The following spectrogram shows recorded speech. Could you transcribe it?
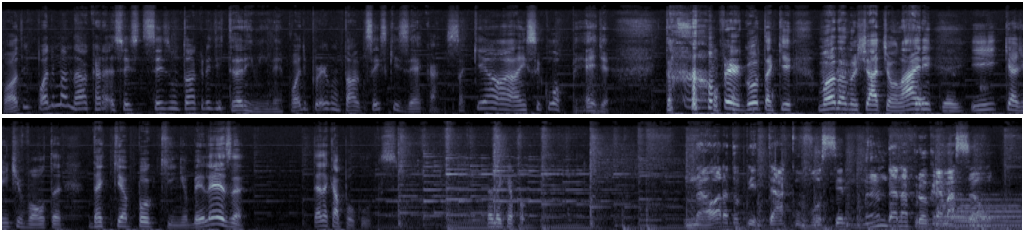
pode, pode mandar, cara. Vocês não estão acreditando em mim, né? Pode perguntar o que vocês quiserem, cara. Isso aqui é uma enciclopédia. Então, pergunta aqui, manda no chat online e que a gente volta daqui a pouquinho, beleza? Até daqui a pouco, Lucas. Até daqui a pouco. Na hora do pitaco, você manda na programação.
